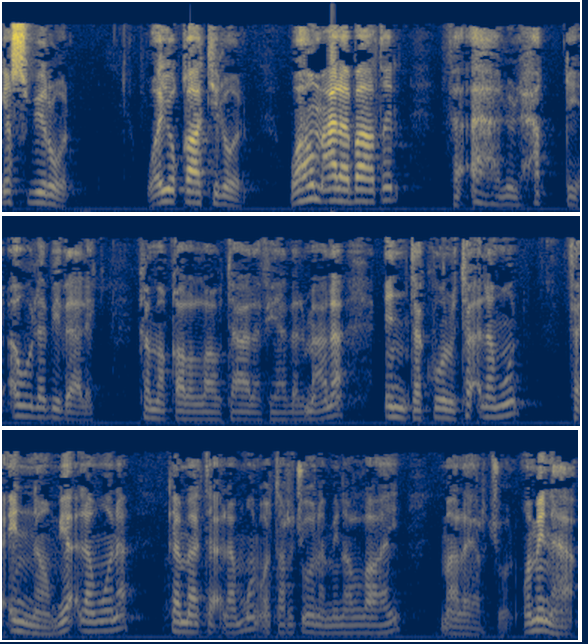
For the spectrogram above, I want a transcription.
يصبرون ويقاتلون وهم على باطل فأهل الحق أولى بذلك. كما قال الله تعالى في هذا المعنى إن تكونوا تألمون فإنهم يألمون كما تألمون وترجون من الله ما لا يرجون. ومنها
